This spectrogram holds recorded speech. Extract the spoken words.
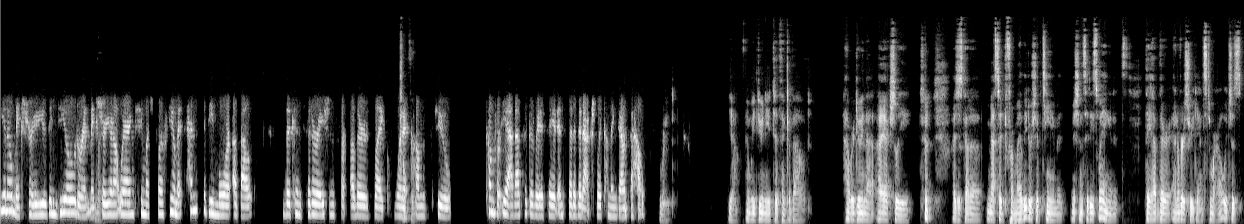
you know, make sure you're using deodorant, make Right. sure you're not wearing too much perfume. It tends to be more about the considerations for others like when Comfort. it comes to comfort. Yeah, that's a good way to say it instead of it actually coming down to health. Right. Yeah. And we do need to think about how we're doing that. I actually, I just got a message from my leadership team at Mission City Swing and it's, they have their anniversary dance tomorrow, which is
